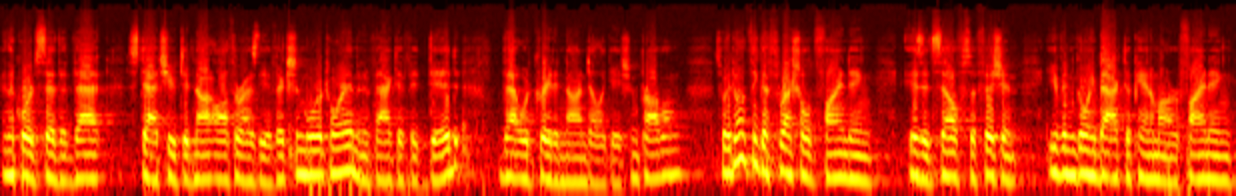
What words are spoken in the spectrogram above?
And the court said that that statute did not authorize the eviction moratorium. And in fact, if it did, that would create a non-delegation problem. So I don't think a threshold finding is itself sufficient. Even going back to Panama refining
